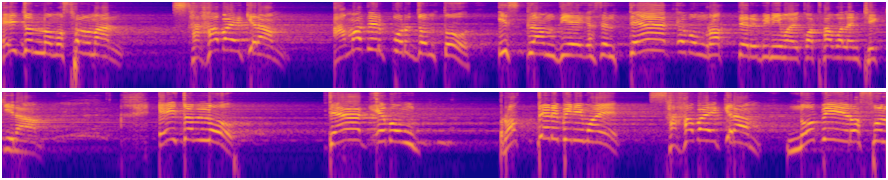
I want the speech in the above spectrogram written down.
এই জন্য মুসলমান সাহাবায়ে কেরাম আমাদের পর্যন্ত ইসলাম দিয়ে গেছেন ত্যাগ এবং রক্তের বিনিময়ে কথা বলেন ঠিক কিনা? এই জন্য ত্যাগ এবং রক্তের বিনিময়ে সাহাবাই কেরাম, নবী রসুল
